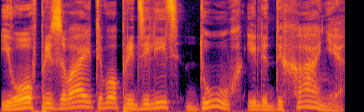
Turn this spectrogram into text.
Иов призывает его определить дух или дыхание,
